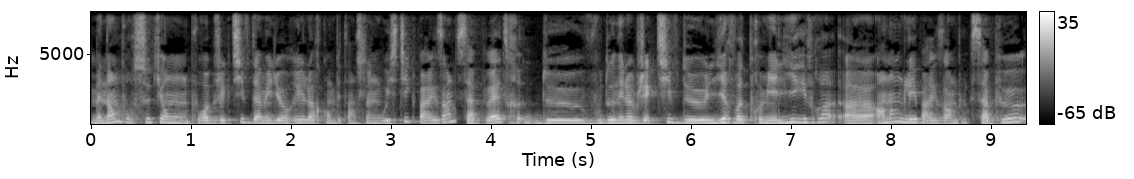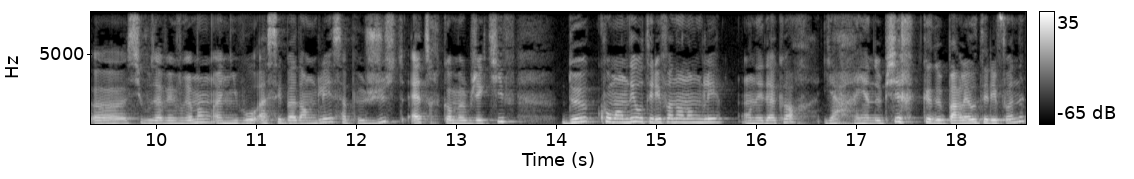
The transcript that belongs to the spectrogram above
Maintenant, pour ceux qui ont pour objectif d'améliorer leurs compétences linguistiques, par exemple, ça peut être de vous donner l'objectif de lire votre premier livre euh, en anglais, par exemple. Ça peut, euh, si vous avez vraiment un niveau assez bas d'anglais, ça peut juste être comme objectif de commander au téléphone en anglais. On est d'accord? Il n'y a rien de pire que de parler au téléphone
